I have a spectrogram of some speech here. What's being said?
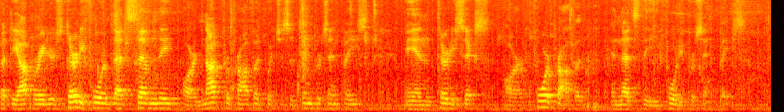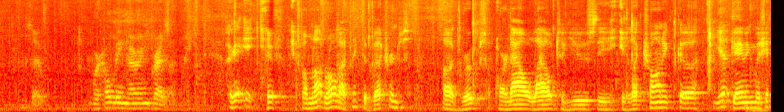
But the operators, 34 of that 70 are not-for-profit, which is a 10% base, and 36 are for-profit, and that's the 40% base. So we're holding our own presently. Okay, if, if I'm not wrong, I think the veterans uh, groups are now allowed to use the electronic uh, Yes. gaming machine.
